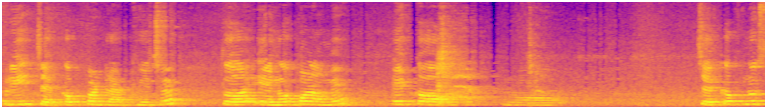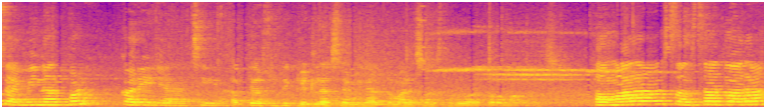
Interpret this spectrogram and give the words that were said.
ફ્રી ચેકઅપ પણ રાખ્યું છે. તો એનો પણ અમે એક ચેકઅપનો સેમિનાર પણ કરી રહ્યા છીએ. અત્યાર સુધી કેટલા સેમિનાર તમારી સંસ્થા દ્વારા કરવામાં આવે છે? અમારા સંસ્થા દ્વારા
